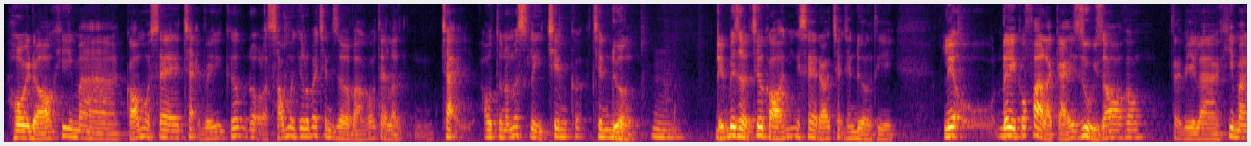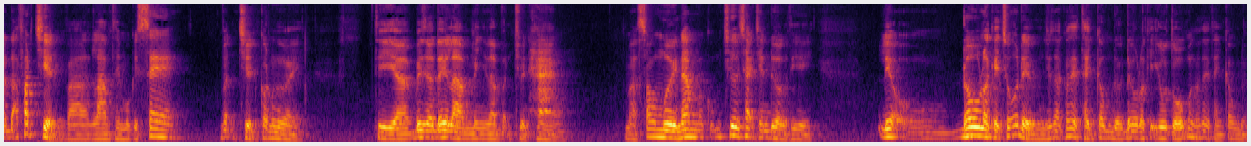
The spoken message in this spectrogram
hồi đó khi mà có một xe chạy với tốc độ là 60 km h và có thể là chạy autonomously trên trên đường. Ừ. đến bây giờ chưa có những xe đó chạy trên đường thì liệu đây có phải là cái rủi ro không tại vì là khi mà đã phát triển và làm thành một cái xe vận chuyển con người thì uh, bây giờ đây là mình là vận chuyển hàng. Mà sau 10 năm nó cũng chưa chạy trên đường thì liệu đâu là cái chỗ để chúng ta có thể thành công được đâu là cái yếu tố mà có thể thành công được?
